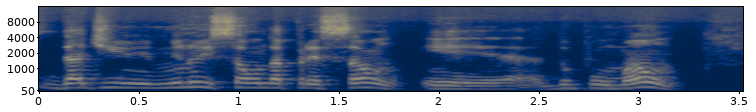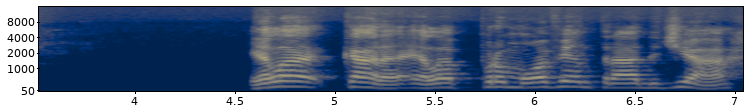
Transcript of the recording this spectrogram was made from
da diminuição da pressão eh, do pulmão, ela, cara, ela promove a entrada de ar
